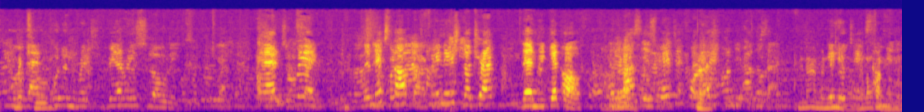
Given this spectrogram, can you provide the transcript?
through Next that room. wooden bridge very slowly. And when the next stop finish the track, then we get off. The bus is waiting for us on the other side. ไม่ได้มันไม่เห็น มันต้องฝั่งนี้น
